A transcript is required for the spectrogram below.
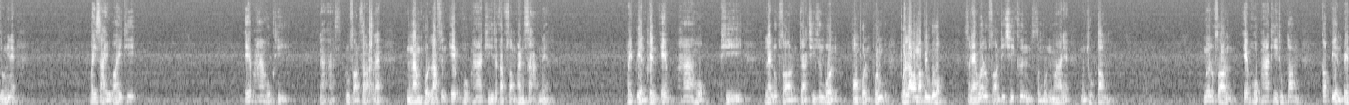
ตรงนี้เนี่ย ไปใส่ไว้ที่ f56t อะลูกศรสลับแล้วนำผลลัพธ์ซึ่ง f65t เท่ากับ 2003 เนี่ย ไปเปลี่ยนเป็น f56t และลูกศรจากชี้ขึ้นบนออกผลผลผลลัพธ์ออกมาเป็นบวก แสดงว่าลูกศรที่ชี้ขึ้นสมมุติมาเนี่ยเหมือนถูกต้อง เมื่อลูกศร f65t ถูกต้อง ก็เปลี่ยนเป็น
